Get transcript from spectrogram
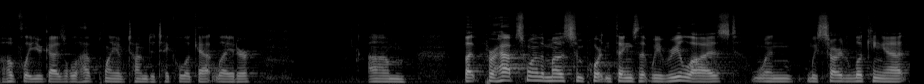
hopefully you guys will have plenty of time to take a look at later. Um, but perhaps one of the most important things that we realized when we started looking at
